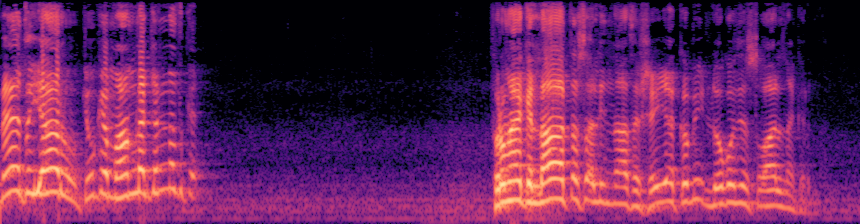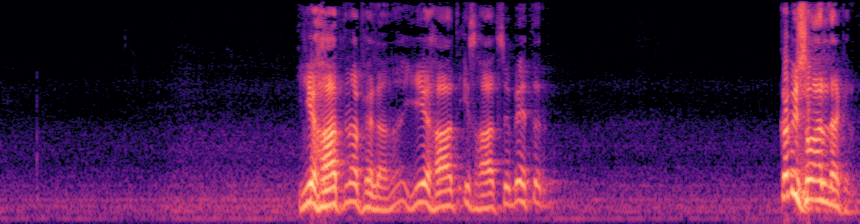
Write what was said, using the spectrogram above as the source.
میں تیار ہوں کیونکہ معاملہ جنت کا فرمایا کہ لا تس الناس شیعہ کبھی لوگوں سے سوال نہ کرنا۔ یہ ہاتھ نہ پھیلانا، یہ ہاتھ اس ہاتھ سے بہتر۔ کبھی سوال نہ کرنا۔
